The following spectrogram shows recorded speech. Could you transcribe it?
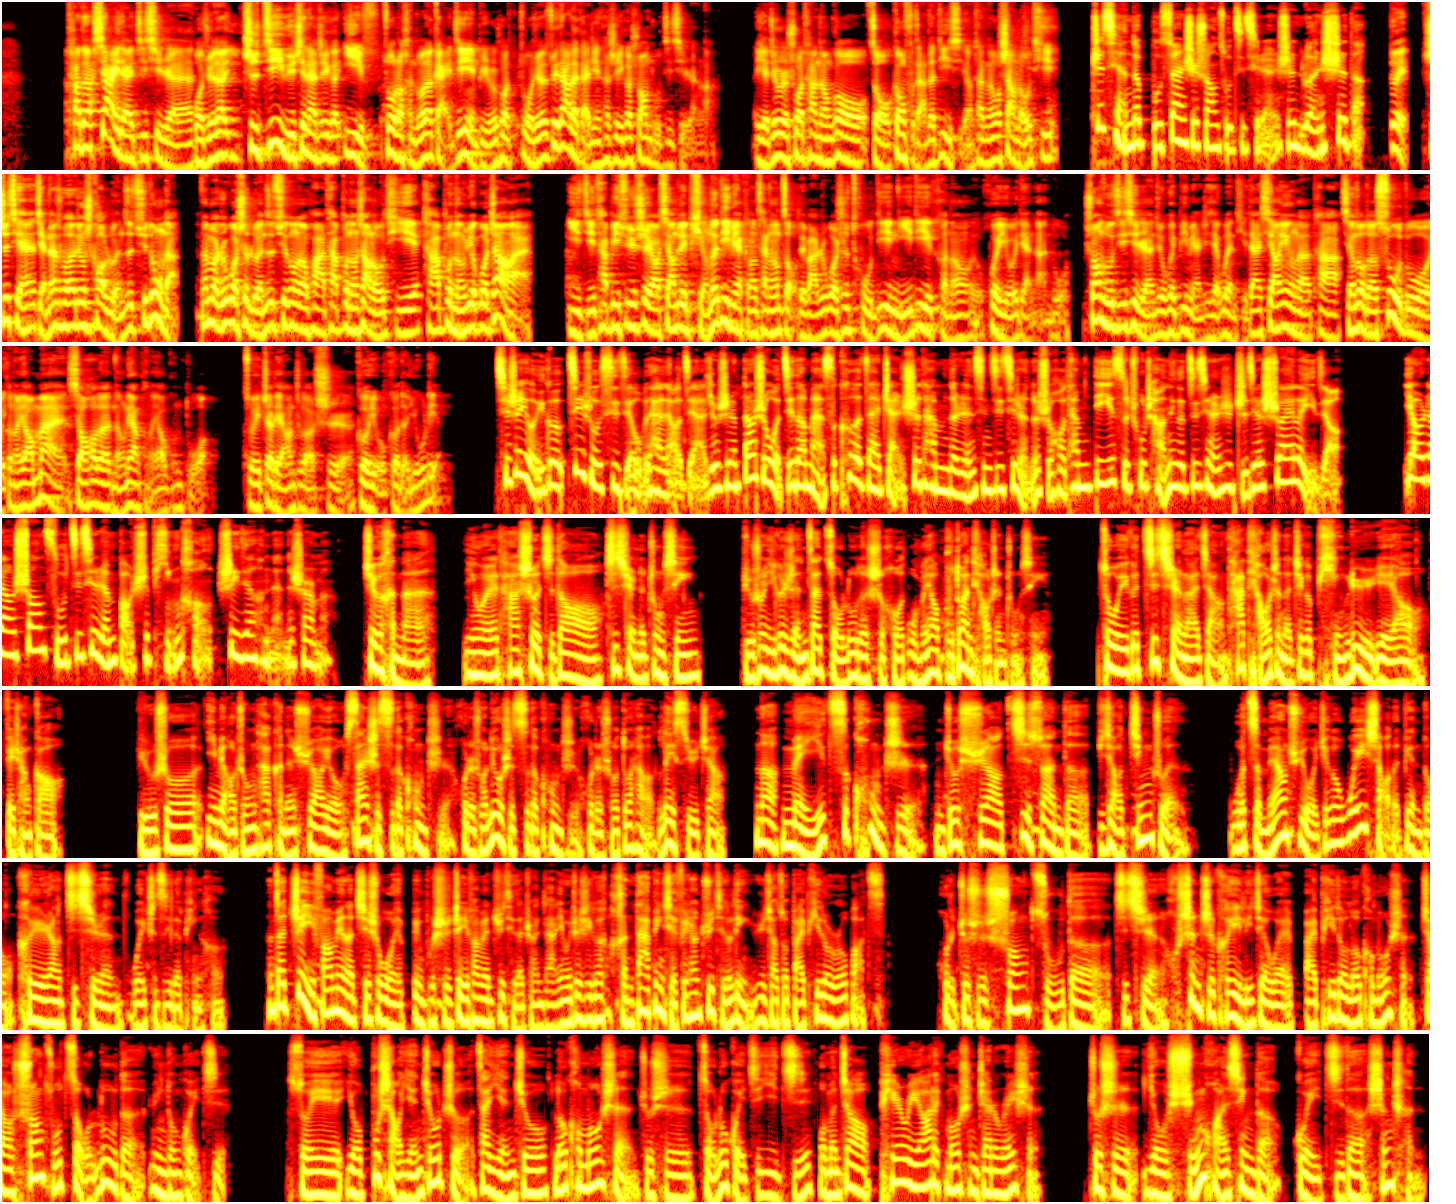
它的下一代机器人，我觉得是基于现在这个 Eve 做了很多的改进，比如说，我觉得最大的改进，它是一个双足机器人了，也就是说，它能够走更复杂的地形，它能够上楼梯。之前的不算是双足机器人，是轮式的。对，之前简单说，它就是靠轮子驱动的。那么，如果是轮子驱动的话，它不能上楼梯，它不能越过障碍。以及它必须是要相对平的地面，可能才能走，对吧？如果是土地、泥地，可能会有一点难度。双足机器人就会避免这些问题，但相应的，它行走的速度可能要慢，消耗的能量可能要更多。所以这两者是各有各的优劣。其实有一个技术细节我不太了解啊，就是当时我记得马斯克在展示他们的人形机器人的时候，他们第一次出场，那个机器人是直接摔了一跤。要让双足机器人保持平衡是一件很难的事儿吗？这个很难。因为它涉及到机器人的重心，比如说一个人在走路的时候，我们要不断调整重心。作为一个机器人来讲，它调整的这个频率也要非常高。比如说一秒钟，它可能需要有三十次的控制，或者说六十次的控制，或者说多少类似于这样。那每一次控制，你就需要计算的比较精准。我怎么样去有这个微小的变动，可以让机器人维持自己的平衡？那在这一方面呢，其实我也并不是这一方面具体的专家，因为这是一个很大并且非常具体的领域，叫做 bipedal robots，或者就是双足的机器人，甚至可以理解为 bipedal locomotion，叫双足走路的运动轨迹。所以有不少研究者在研究 locomotion，就是走路轨迹，以及我们叫 periodic motion generation，就是有循环性的轨迹的生成。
